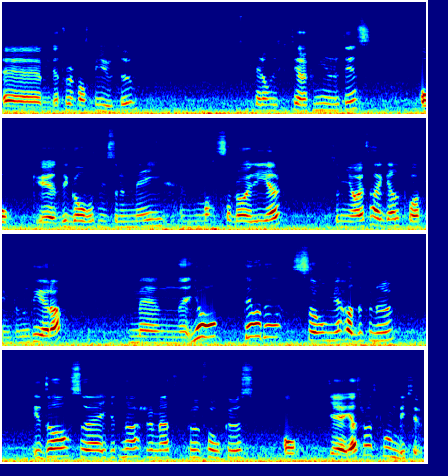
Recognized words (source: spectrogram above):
Eh, jag tror det fanns på Youtube. Där de diskuterar communities och det gav åtminstone mig en massa bra idéer som jag är taggad på att implementera. Men ja, det var det som jag hade för nu. Idag så är entreprenörsrummet fullt fokus och jag tror att det kommer bli kul.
